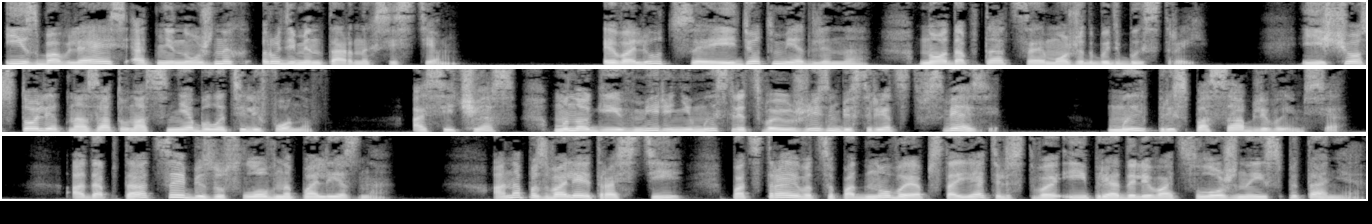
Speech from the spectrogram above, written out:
и избавляясь от ненужных рудиментарных систем. Эволюция идет медленно, но адаптация может быть быстрой. Еще сто лет назад у нас не было телефонов. А сейчас многие в мире не мыслят свою жизнь без средств связи. Мы приспосабливаемся. Адаптация, безусловно, полезна. Она позволяет расти, подстраиваться под новые обстоятельства и преодолевать сложные испытания.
